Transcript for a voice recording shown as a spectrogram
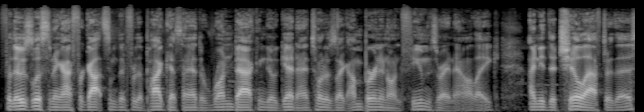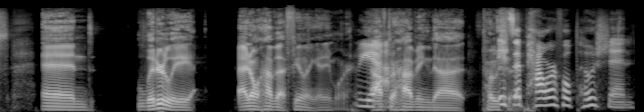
for those listening, I forgot something for the podcast. And I had to run back and go get it. And I told her, I was like, I'm burning on fumes right now. Like, I need to chill after this. And literally, I don't have that feeling anymore. Yeah. After having that potion. It's a powerful potion.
